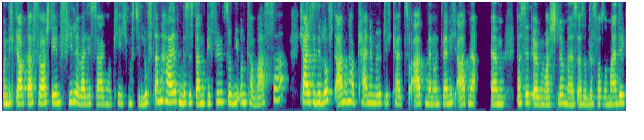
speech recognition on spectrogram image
und ich glaube, dafür stehen viele, weil die sagen, okay, ich muss die Luft anhalten. Das ist dann gefühlt so wie unter Wasser. Ich halte die Luft an und habe keine Möglichkeit zu atmen. Und wenn ich atme, ähm, passiert irgendwas Schlimmes. Also das war so mein Ding.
